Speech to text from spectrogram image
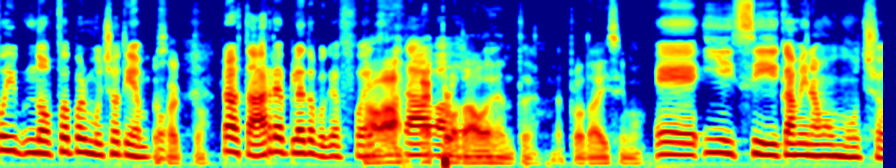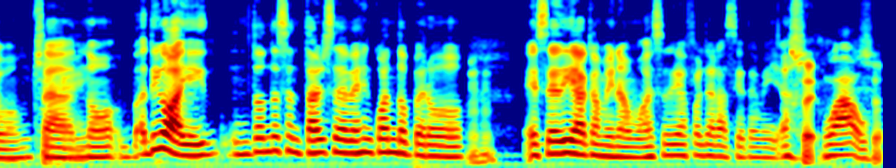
fui, no fue por mucho tiempo. Exacto. Claro, estaba repleto porque fue Estaba sábado. explotado de gente, explotadísimo. Eh, y sí, caminamos mucho. O Sí. sea, Ok. no, digo, hay donde sentarse de vez en cuando, pero ese día caminamos. Ese día fue el de las 7 millas. Sí, Wow. sí.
